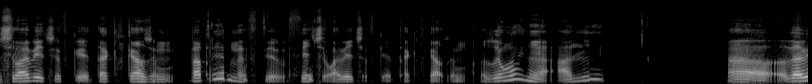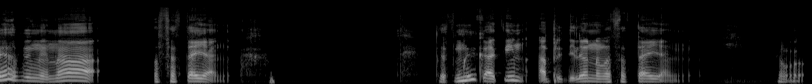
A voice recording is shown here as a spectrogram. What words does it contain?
человеческие, так скажем, потребности, все человеческие, так скажем, желания, они э, завязаны на состояниях. То есть мы хотим определенного состояния. Вот.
